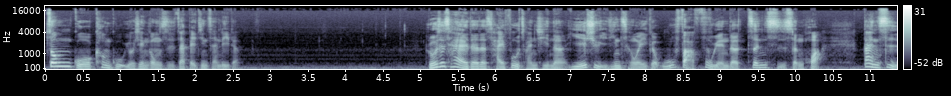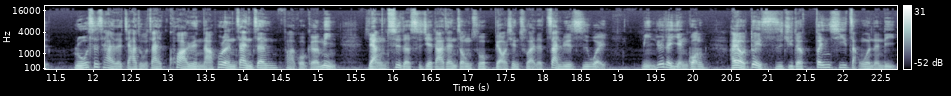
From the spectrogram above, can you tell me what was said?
中国控股有限公司在北京成立的。罗斯柴尔德的财富传奇呢，也许已经成为一个无法复原的真实神话。但是，罗斯柴尔德家族在跨越拿破仑战争、法国革命。两次的世界大战中所表现出来的战略思维、敏锐的眼光，还有对时局的分析掌握能力，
